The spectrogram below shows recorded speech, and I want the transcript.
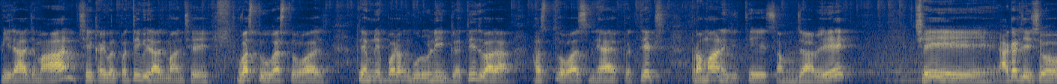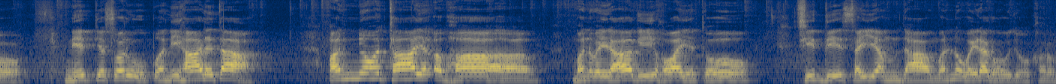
બિરાજમાન છે કૈવલપતિ બિરાજમાન છે. વસ્તુ હસ્તો હસ તેમને પરમ ગતિ દ્વારા હસ્તો હસ ન્યાય પ્રત્યક્ષ પ્રમાણ રીતે સમજાવે છે. આગળ જઈશું. નિત્ય સ્વરૂપ નિહાળતા અન્યો થાય અભાવ. મન વૈરાગી હોય તો સિદ્ધિ સંયમ દા મનનો વૈરાગ હોવો જોઈએ, ખરો.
